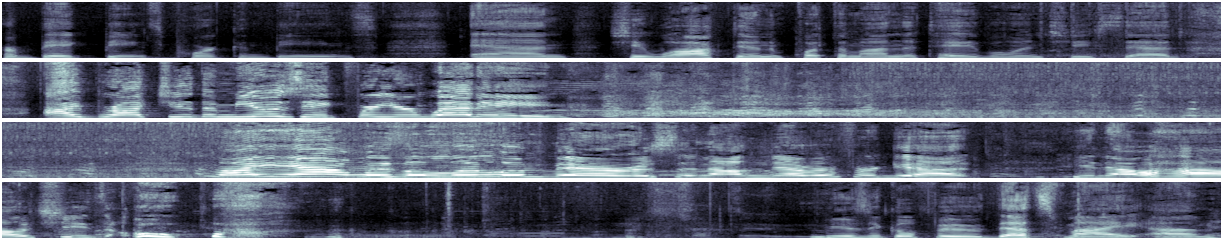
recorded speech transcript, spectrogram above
her baked beans, pork and beans. And she walked in and put them on the table and she said, I brought you the music for your wedding. My aunt was a little embarrassed, and I'll never forget, you know, how she's, oh, musical food. That's my, um,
